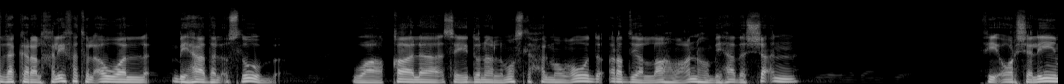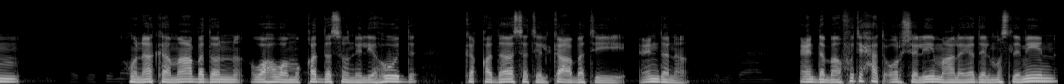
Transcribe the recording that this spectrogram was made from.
ذكر الخليفة الأول بهذا الأسلوب وقال سيدنا المصلح الموعود رضي الله عنه بهذا الشأن في أورشليم هناك معبد وهو مقدس لليهود كقداسة الكعبة عندنا. عندما فتحت أورشليم على يد المسلمين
